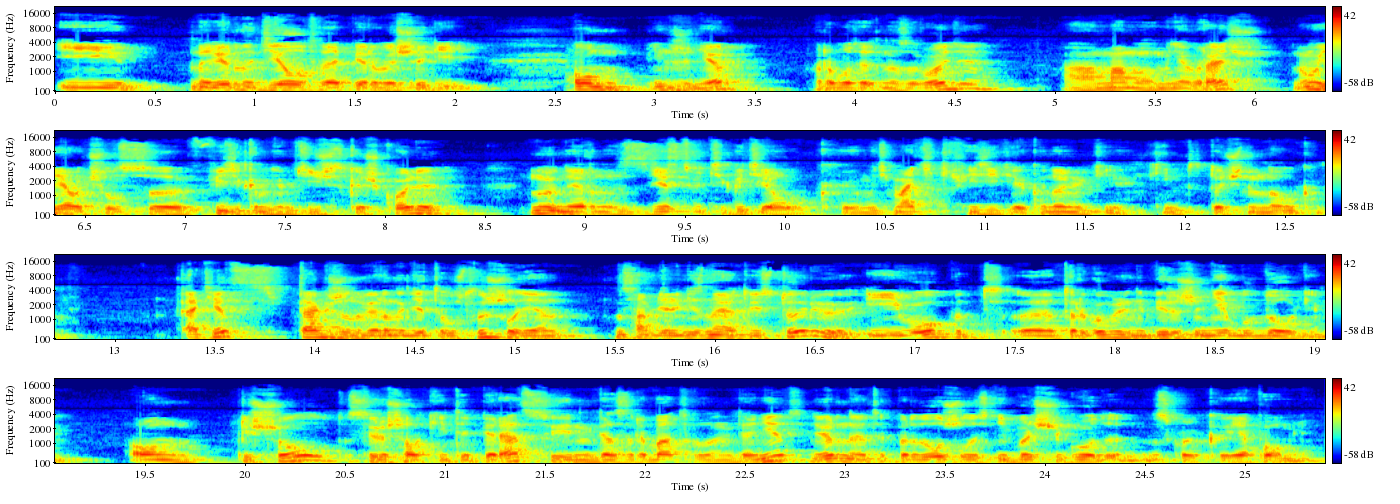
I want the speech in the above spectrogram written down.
и, наверное, делал тогда первые шаги. Он инженер, работает на заводе, а мама у меня врач. Ну, я учился в физико-математической школе. Ну, и, наверное, с детства тяготел к математике, физике, экономике, каким-то точным наукам. Отец также, наверное, где-то услышал, я на самом деле не знаю эту историю, и его опыт э, торговли на бирже не был долгим. Он пришел, совершал какие-то операции, иногда зарабатывал, иногда нет. Наверное, это продолжилось не больше года, насколько я помню.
